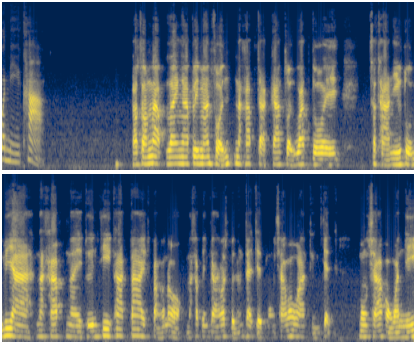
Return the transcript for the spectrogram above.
วันนี้ค่ะครับสำหรับรายงานปริมาณฝนนะครับ จากการตรวจวัดโดย สถานีอุตุนิยมวิทยานะครับ ในพื้นที่ภาคใต้ฝั่งตะวันออกนะครับ เป็นการวัดฝนตั้งแต่7โมงเช้าเมื่อวานถึง7โมงเช้าของวันนี้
